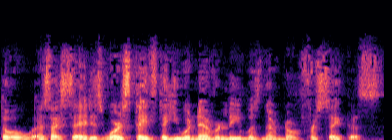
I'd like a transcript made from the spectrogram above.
Though, as I said, his word states that he would never leave us, never, never forsake us.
